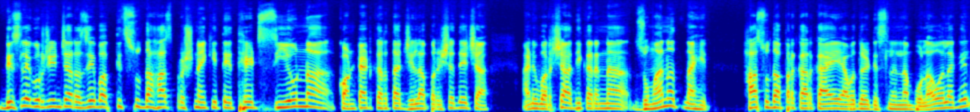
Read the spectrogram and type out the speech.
डिस्ले गुरुजींच्या रजेबाबतीत सुद्धा हाच प्रश्न आहे की ते थेट सीओना कॉन्टॅक्ट करतात जिल्हा परिषदेच्या आणि वरच्या अधिकाऱ्यांना जुमानत नाहीत. हा सुद्धा प्रकार काय याबद्दल डिस्लेनला बोलावं लागेल.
